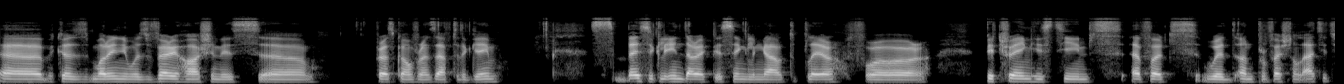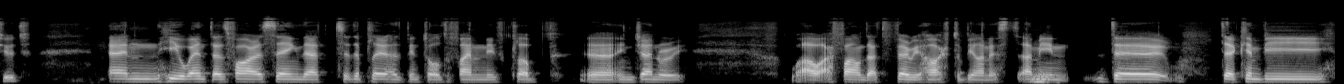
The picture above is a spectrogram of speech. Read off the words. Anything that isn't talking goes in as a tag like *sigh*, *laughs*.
uh, because Mourinho was very harsh in his uh, press conference after the game, S- basically indirectly singling out the player for betraying his team's efforts with unprofessional attitude. And he went as far as saying that the player has been told to find a new club uh, in January wow, I found that very harsh to be honest. I Mm. mean, there there can be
